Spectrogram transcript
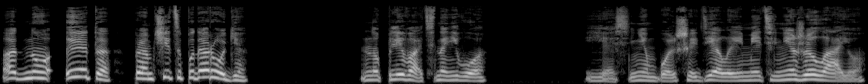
одно это промчится по дороге». «Ну, плевать на него. Я с ним больше дела иметь не желаю».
